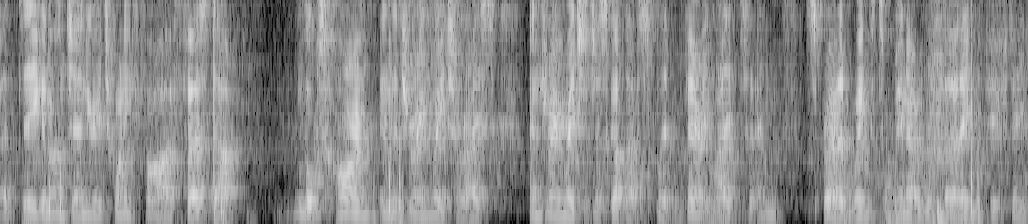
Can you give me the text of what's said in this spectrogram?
at Deagon on January 25. First up, looked home in the Dream Reacher race, and Dream Reacher just got that split very late and sprouted wings to win over the 1350.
